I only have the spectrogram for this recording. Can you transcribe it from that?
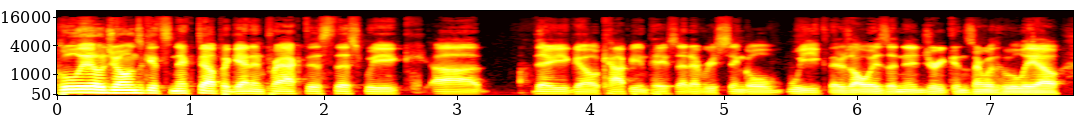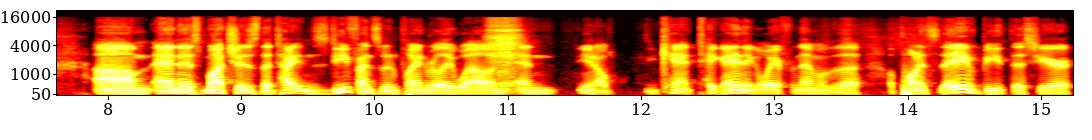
Julio Jones gets nicked up again in practice this week. Uh, there you go. Copy and paste that every single week. There's always an injury concern with Julio. Um, and as much as the Titans defense has been playing really well and, and, you know, you can't take anything away from them of the opponents they've beat this year.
